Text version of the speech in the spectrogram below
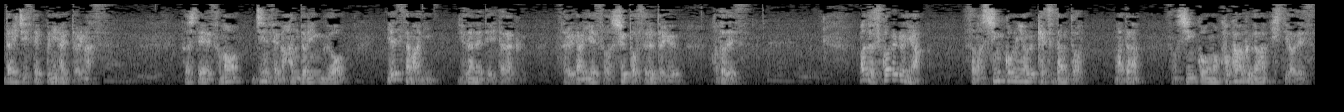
第一ステップに入っております。そしてその人生のハンドリングをイエス様に委ねていただくそれがイエスを主とするということです。まず救われるにはその信仰による決断とまたその信仰の告白が必要です。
